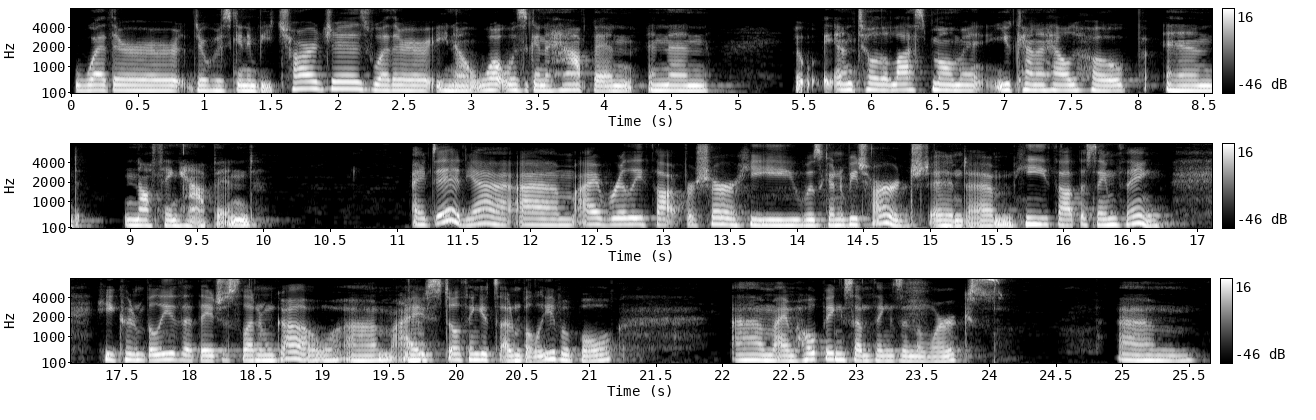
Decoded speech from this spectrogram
whether there was going to be charges, whether, you know, what was going to happen. And then it, until the last moment, you kind of held hope and nothing happened. I did, yeah. Um, I really thought for sure he was going to be charged, and um, he thought the same thing. He couldn't believe that they just let him go. Um, yeah. I still think it's unbelievable. Um, I'm hoping something's in the works. Um,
